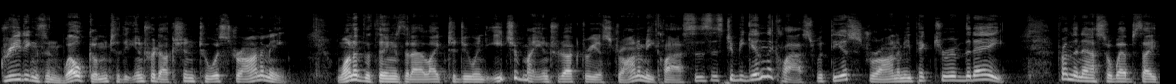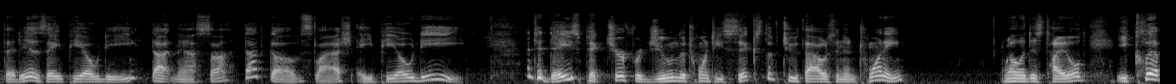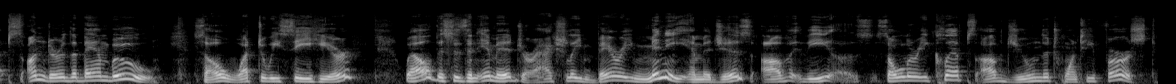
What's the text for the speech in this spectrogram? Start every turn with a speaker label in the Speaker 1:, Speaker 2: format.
Speaker 1: Greetings and welcome to the Introduction to Astronomy. One of the things that I like to do in each of my introductory astronomy classes is to begin the class with the astronomy picture of the day from the NASA website that is apod.nasa.gov apod. And today's picture for June the 26th of 2020 well, it is titled Eclipse Under the Bamboo. So what do we see here? Well, this is an image, or actually very many images, of the uh, solar eclipse of June the 21st.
